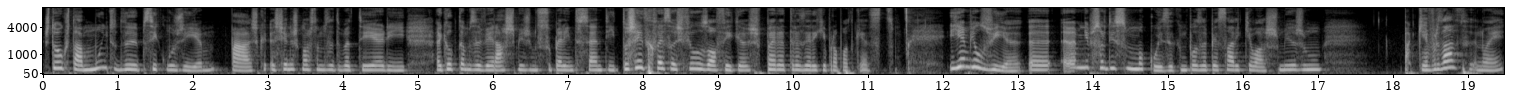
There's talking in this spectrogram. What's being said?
estou a gostar muito de psicologia, pá, as, as cenas que nós estamos a debater e aquilo que estamos a ver acho mesmo super interessante e estou cheia de reflexões filosóficas para trazer aqui para o podcast. E em biologia, a, a minha professora disse-me uma coisa que me pôs a pensar e que eu acho mesmo que é verdade, não é?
